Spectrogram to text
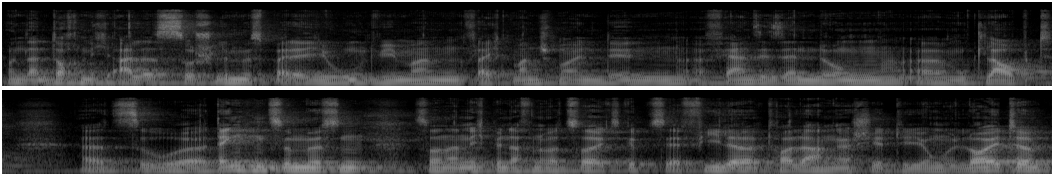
und dann doch nicht alles so schlimm ist bei der Jugend, wie man vielleicht manchmal in den Fernsehsendungen ähm, glaubt äh, zu äh, denken zu müssen, sondern ich bin davon überzeugt, es gibt sehr viele tolle engagierte junge Leute,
